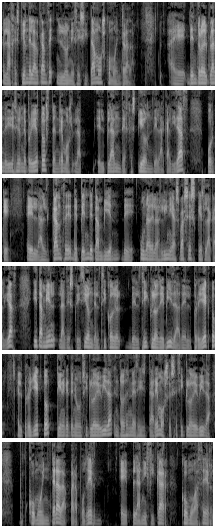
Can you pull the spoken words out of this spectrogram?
la gestión del alcance, lo necesitamos como entrada. Eh, dentro del plan de dirección de proyectos tendremos el plan de gestión de la calidad, porque el alcance depende también de una de las líneas bases que es la calidad y también la descripción del ciclo del ciclo de vida del proyecto. El proyecto tiene que tener un ciclo de vida, entonces necesitaremos ese ciclo de vida como entrada para poder eh, planificar cómo hacer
